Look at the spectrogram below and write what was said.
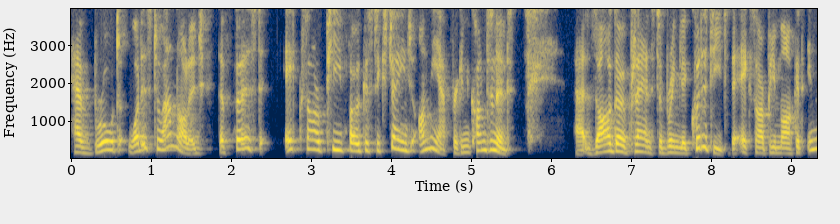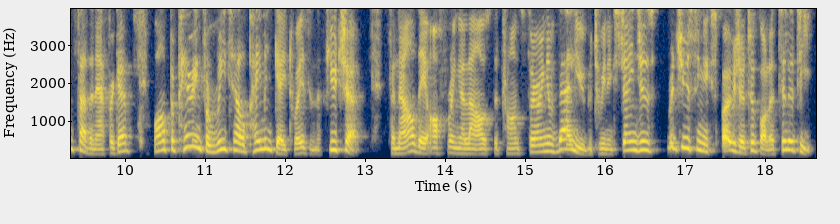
have brought what is, to our knowledge, the first XRP focused exchange on the African continent. Uh, Xago plans to bring liquidity to the XRP market in Southern Africa while preparing for retail payment gateways in the future. For now, their offering allows the transferring of value between exchanges, reducing exposure to volatility,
